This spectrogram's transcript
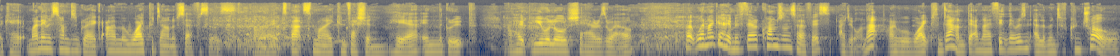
Okay, my name is Tamsin Greig. I'm a wiper down of surfaces. All right, that's my confession here in the group. I hope you will all share as well. But when I go home, if there are crumbs on the surface, I don't want that. I will wipe them down. And I think there is an element of control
